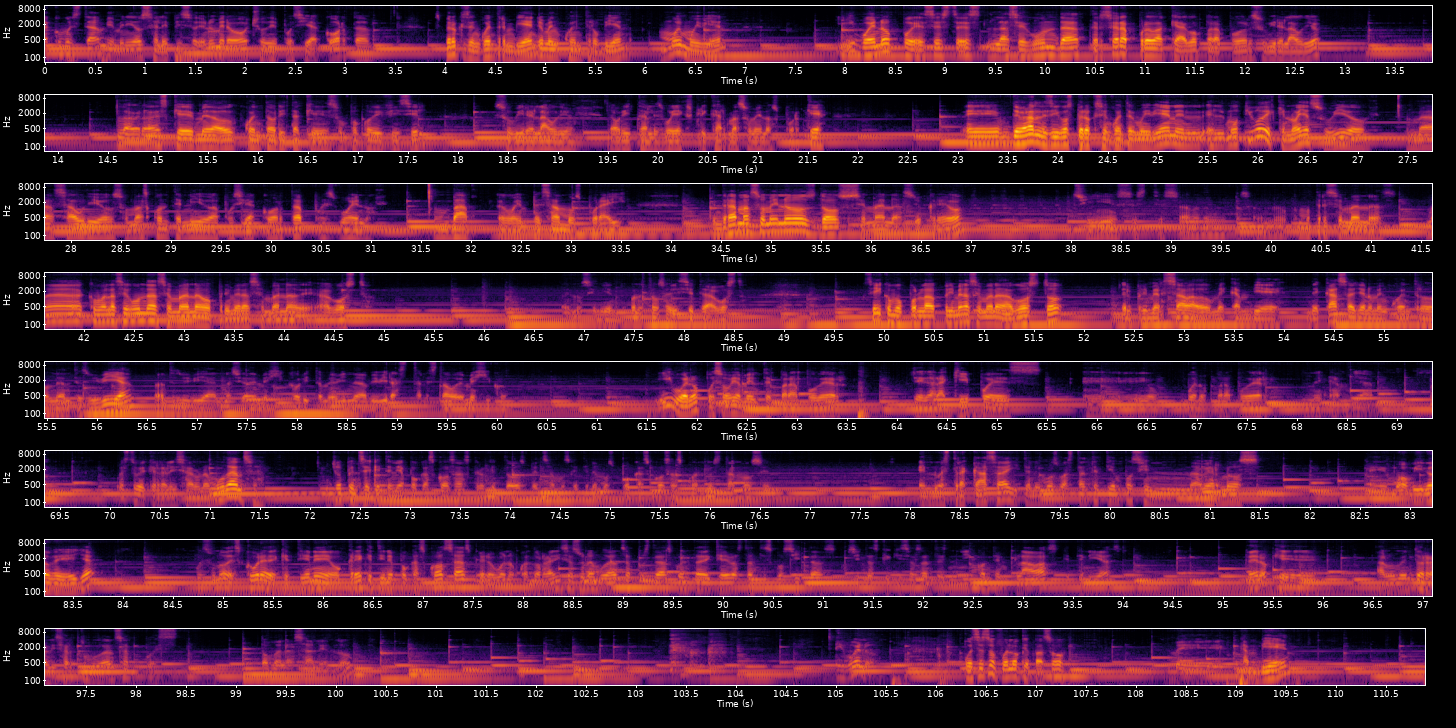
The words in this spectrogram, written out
Hola, ¿cómo están? Bienvenidos al episodio número 8 de Poesía Corta. Espero que se encuentren bien, yo me encuentro bien, muy muy bien. Y bueno, pues esta es la segunda, tercera prueba que hago para poder subir el audio. La verdad es que me he dado cuenta ahorita que es un poco difícil subir el audio. Ahorita les voy a explicar más o menos por qué. Eh, de verdad les digo, espero que se encuentren muy bien. El, motivo de que no haya subido más audios o más contenido a poesía corta, pues bueno, va, luego empezamos por ahí. Tendrá más o menos dos semanas, yo creo. Sí, es este sábado, como tres semanas. Ah, como la segunda semana o primera semana de agosto. Bueno, si bien, bueno, estamos a 17 de agosto. Sí, como por la primera semana de agosto, el primer sábado me cambié de casa, ya no me encuentro donde antes vivía. Antes vivía en la Ciudad de México, ahorita me vine a vivir hasta el Estado de México. Y bueno, pues obviamente para poder llegar aquí, pues, eh, bueno, para poderme cambiar, pues tuve que realizar una mudanza. Yo pensé que tenía pocas cosas, creo que todos pensamos que tenemos pocas cosas cuando estamos en, en nuestra casa y tenemos bastante tiempo sin habernos eh, movido de ella pues uno descubre de que tiene o cree que tiene pocas cosas, pero bueno, cuando realizas una mudanza, pues te das cuenta de que hay bastantes cositas, cositas que quizás antes ni contemplabas que tenías, pero que al momento de realizar tu mudanza, pues toma las sales, ¿no? Y bueno, pues eso fue lo que pasó. Me cambié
